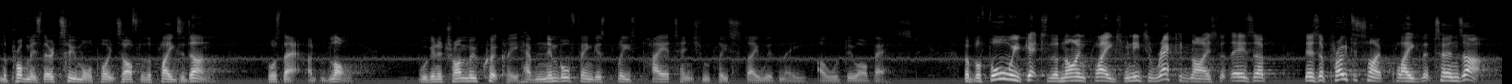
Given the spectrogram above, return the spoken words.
the problem is there are two more points after the plagues are done. What's that? Uh, long. We're going to try and move quickly. Have nimble fingers. Please pay attention. Please stay with me. I will do our best. But before we get to the nine plagues, we need to recognize that there's a there's a prototype plague that turns up.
